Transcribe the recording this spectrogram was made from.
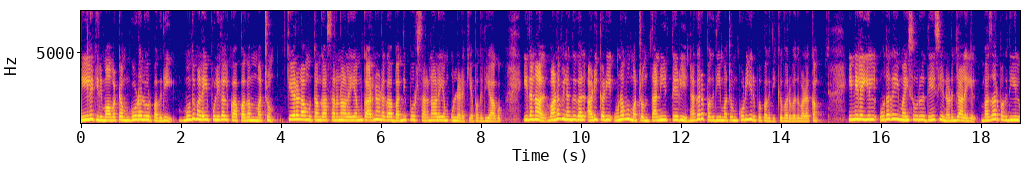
நீலகிரி மாவட்டம் கூடலூர் பகுதி முதுமலை புலிகள் காப்பகம் மற்றும் கேரளா முத்தங்கா சரணாலயம் கர்நாடகா பந்திப்பூர் சரணாலயம் உள்ளடக்கிய பகுதியாகும். இதனால் வனவிலங்குகள் அடிக்கடி உணவு மற்றும் தண்ணீர் தேடி நகரப்பகுதி மற்றும் குடியிருப்பு பகுதிக்கு வருவது வழக்கம். இந்நிலையில் உதகை மைசூரு தேசிய நெடுஞ்சாலையில் பஜார் பகுதியில்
